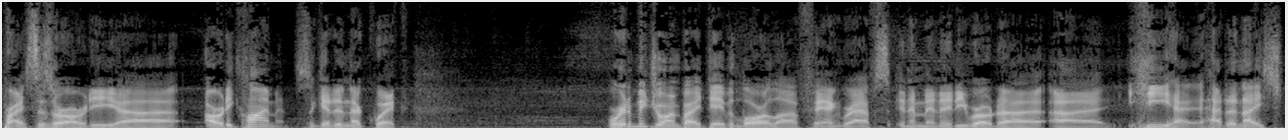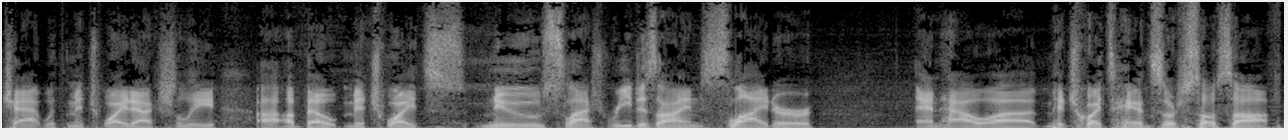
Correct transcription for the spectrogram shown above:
Prices are already uh, already climbing, so get in there quick. We're going to be joined by David Laurila of Fangraphs in a minute. He wrote a uh, he ha- had a nice chat with Mitch White actually uh, about Mitch White's new slash redesigned slider and how uh, Mitch White's hands are so soft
